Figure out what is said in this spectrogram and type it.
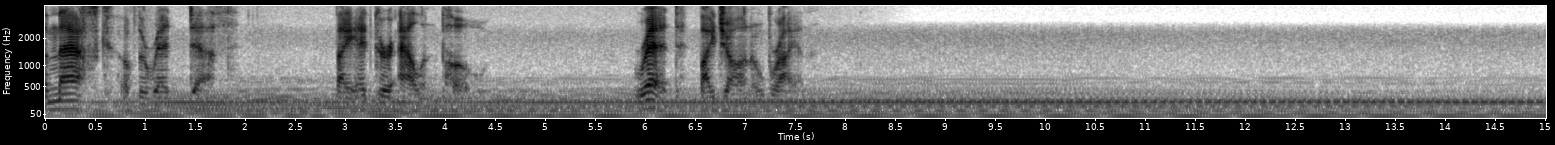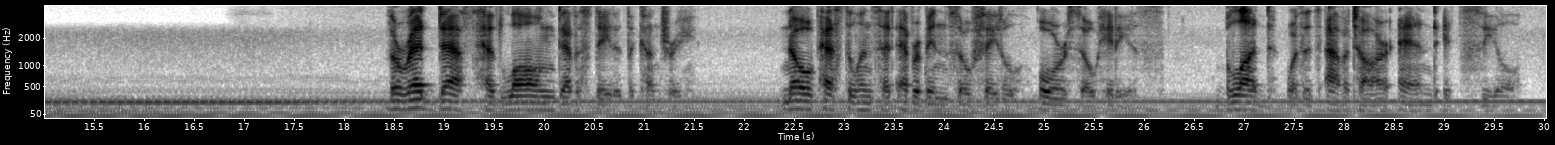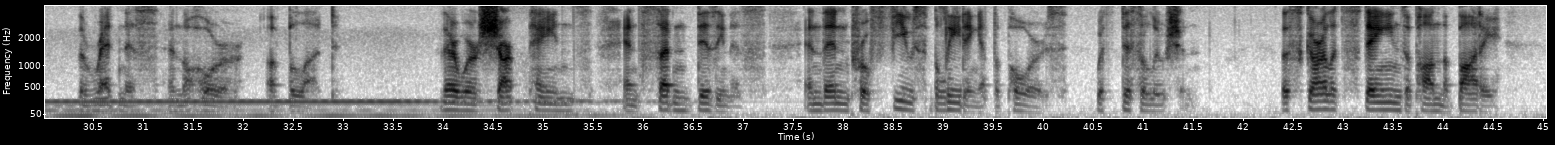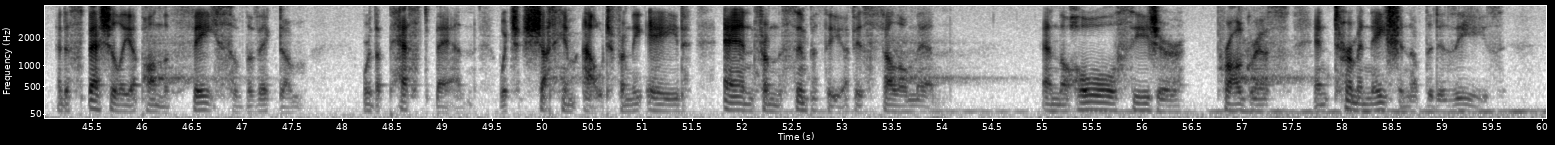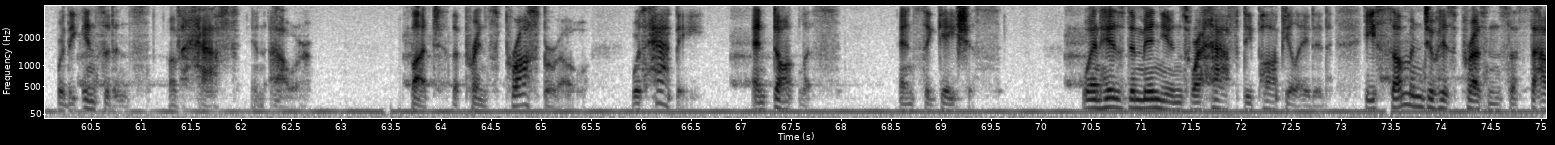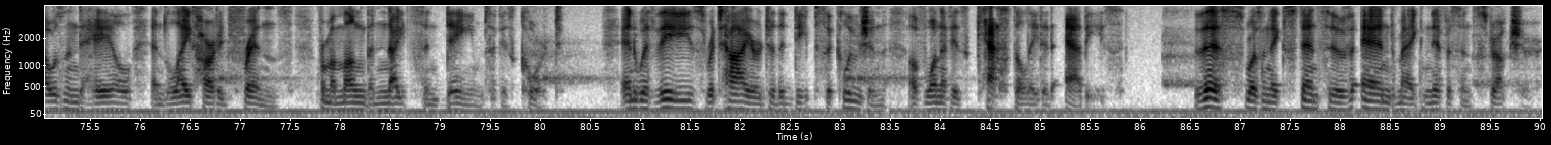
The Masque of the Red Death by Edgar Allan Poe. Read by John O'Brien. The Red Death had long devastated the country. No pestilence had ever been so fatal or so hideous. Blood was its avatar and its seal the redness and the horror of blood. There were sharp pains and sudden dizziness, and then profuse bleeding at the pores, with dissolution. The scarlet stains upon the body, and especially upon the face of the victim, were the pest ban which shut him out from the aid and from the sympathy of his fellow men. And the whole seizure, progress, and termination of the disease were the incidents of half an hour. But the Prince Prospero was happy and dauntless and sagacious. When his dominions were half depopulated, he summoned to his presence a thousand hale and light-hearted friends from among the knights and dames of his court, and with these retired to the deep seclusion of one of his castellated abbeys. This was an extensive and magnificent structure,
